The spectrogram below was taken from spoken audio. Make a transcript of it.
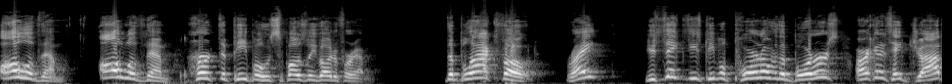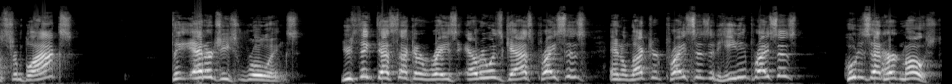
All of them, all of them hurt the people who supposedly voted for him. The black vote, right? You think these people pouring over the borders aren't going to take jobs from blacks? The energy rulings. You think that's not going to raise everyone's gas prices and electric prices and heating prices? Who does that hurt most?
